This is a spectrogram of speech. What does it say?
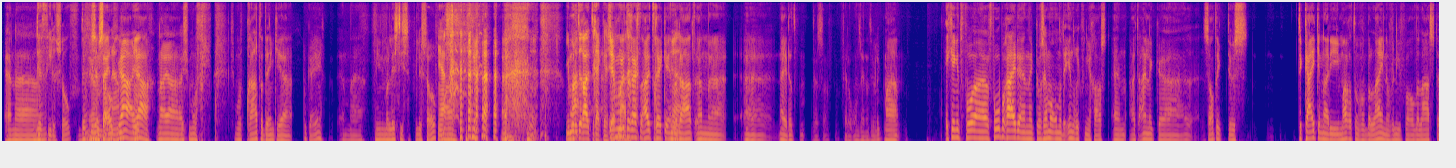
En, eh, De filosoof. de filosoof. Ja, bijnaam. ja, Nou ja, als je moet, als je moet praten, denk je, ja, oké. Een eh, minimalistische filosoof. Ja. Maar, Je moet het eruit trekken, zeg je maar. moet het er echt uittrekken, Ja. inderdaad. En eh, eh, nee, dat, dat is verder onzin natuurlijk. Maar ik ging het voor, voorbereiden en ik was helemaal onder de indruk van die gast. En uiteindelijk zat ik dus te kijken naar die marathon van Berlijn. Of in ieder geval de laatste,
